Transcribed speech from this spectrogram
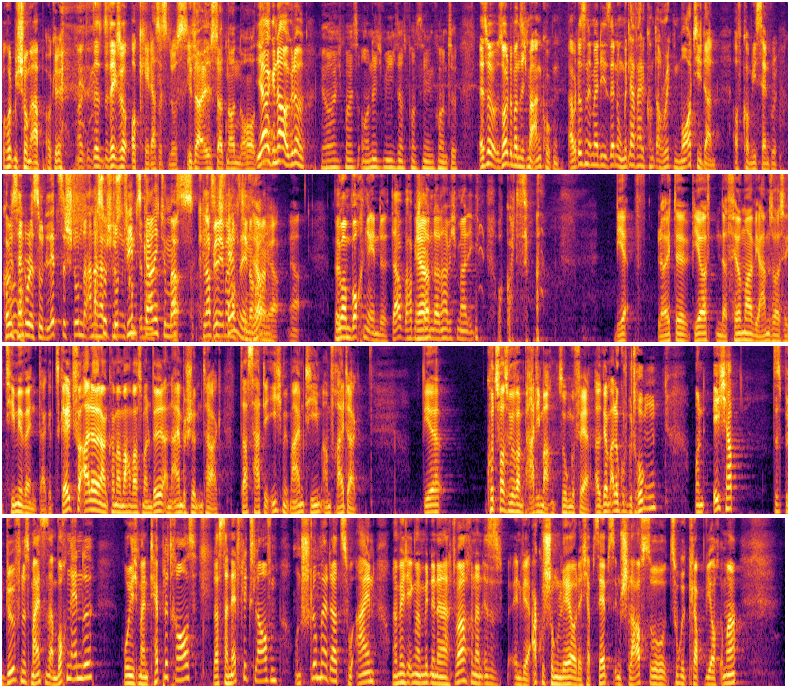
holt mich schon ab. Okay. Und Da, da denkst du, okay, das ist lustig. Da ist das noch Nord. Ja, genau, genau. Ja, ich weiß auch nicht, wie das passieren konnte. Also sollte man sich mal angucken. Aber das sind immer die Sendungen. Mittlerweile kommt auch Rick Morty dann auf Comedy Central. Comedy Central ist so die letzte Stunde, anderthalb Achso, du Stunden. streamst kommt gar nicht, du machst klassisch immer noch Fernsehen noch TV, an. Ja, ja. Nur am Wochenende. Da habe ich Ja. dann, dann habe ich mal, oh Gott, das war, wir, Leute, wir in der Firma, wir haben sowas wie Team-Event. Da gibt's Geld für alle, dann kann man machen, was man will, an einem bestimmten Tag. Das hatte ich mit meinem Team am Freitag. Wir, kurz vor, wir wollen Party machen, so ungefähr. Also wir haben alle gut getrunken Und ich habe das Bedürfnis, meistens am Wochenende, hole ich mein Tablet raus, lasse da Netflix laufen und schlummer dazu ein. Und dann werde ich irgendwann mitten in der Nacht wach und dann ist es entweder Akku schon leer oder ich habe selbst im Schlaf so zugeklappt, wie auch immer.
